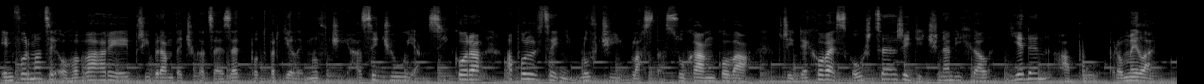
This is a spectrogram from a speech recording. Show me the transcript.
Informaci o havárii příbram.cz potvrdili mluvčí hasičů Jan Sikora a policejní mluvčí Vlasta Suchánková. Při dechové zkoušce řidič nadýchal 1,5 promile.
